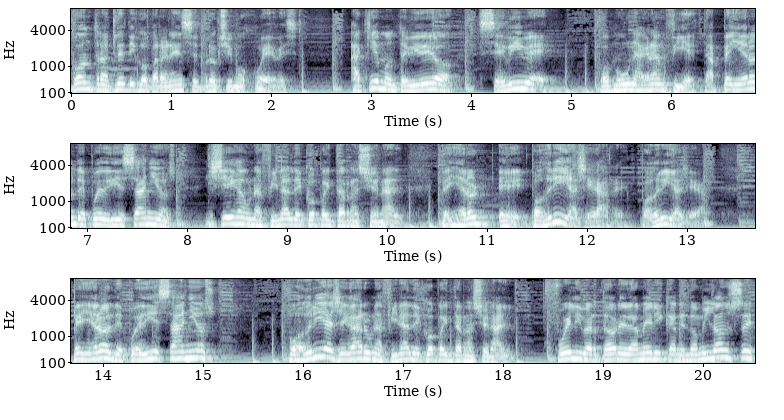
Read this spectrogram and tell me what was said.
contra Atlético Paranense el próximo jueves. Aquí en Montevideo se vive como una gran fiesta. Peñarol después de 10 años llega a una final de Copa Internacional. Peñarol eh, podría llegar, eh, podría llegar. Peñarol después de 10 años podría llegar a una final de Copa Internacional. Fue Libertadores de América en el 2011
